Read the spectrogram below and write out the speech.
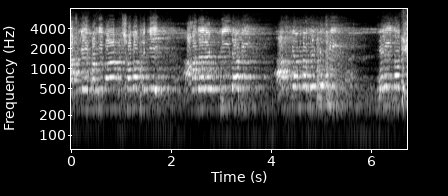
আজকে প্রতিবাদ সভা থেকে আমাদের একটি দাবি, আজকে আমরা দেখেছি যেই নবী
